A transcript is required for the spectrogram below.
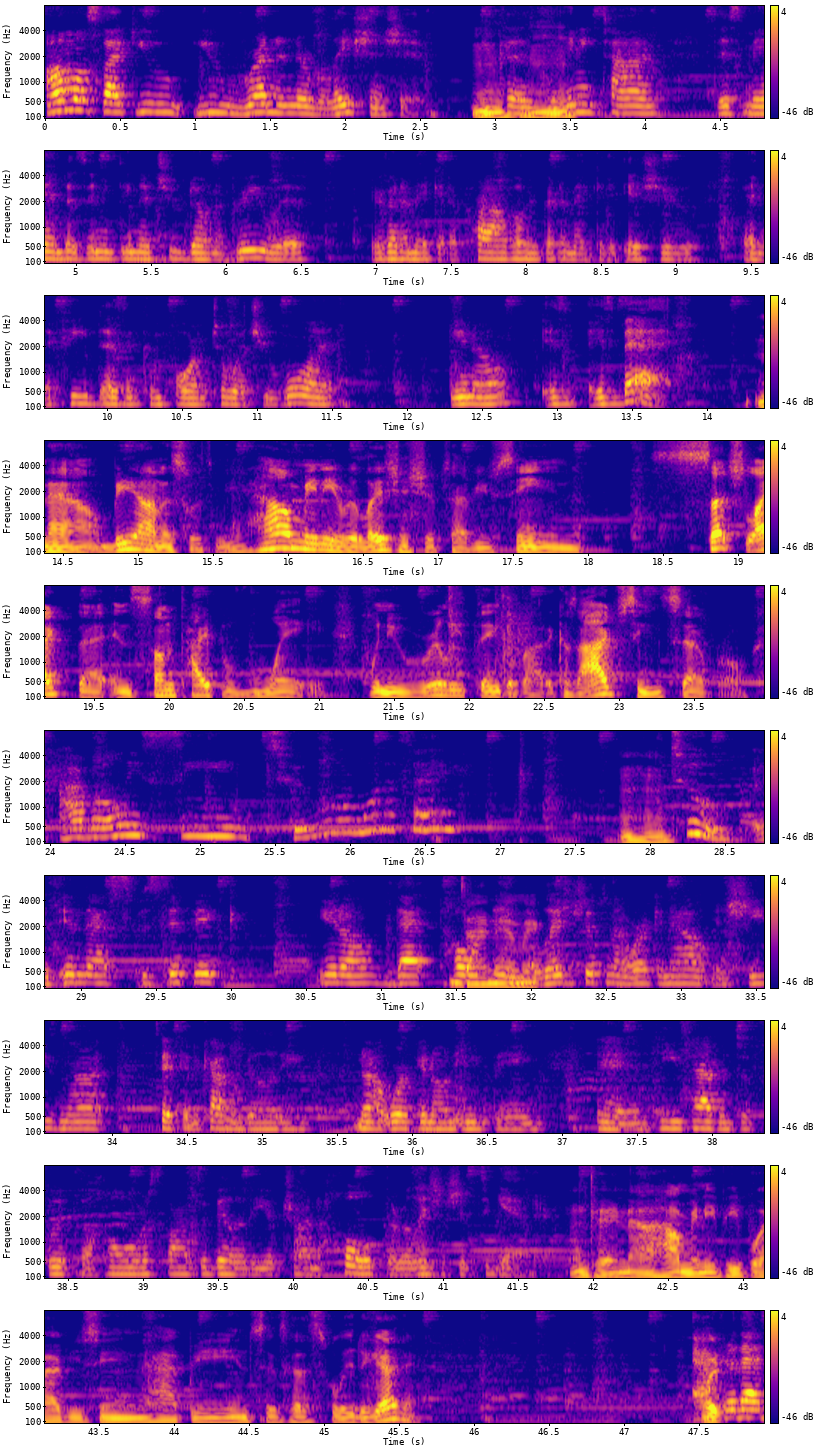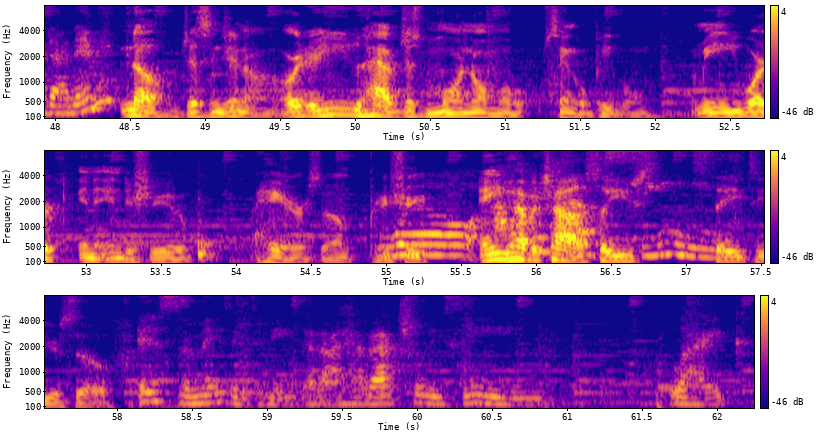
almost like you you running a relationship because mm-hmm. anytime this man does anything that you don't agree with, you're gonna make it a problem. You're gonna make it an issue, and if he doesn't conform to what you want you know, it's it's bad. Now, be honest with me. How many relationships have you seen such like that in some type of way when you really think about it? Because I've seen several. I've only seen two. I want to say mm-hmm. two in that specific. You know that whole Dynamic. thing. Relationship's not working out, and she's not taking accountability, not working on anything, and he's having to foot the whole responsibility of trying to hold the relationship together. Okay, now how many people have you seen happy and successfully together? After that dynamic, No, just in general. Or do you have just more normal single people? I mean, you work in the industry of hair, so I'm pretty Well, sure. And you have a child, have so you seen- stay to yourself. it's amazing to me that I have actually seen like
